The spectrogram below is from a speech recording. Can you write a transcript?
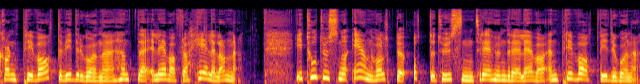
kan private videregående hente elever fra hele landet. I 2001 valgte 8300 elever en privat videregående.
